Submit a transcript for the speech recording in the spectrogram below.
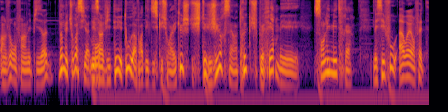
un jour, on fait un épisode. Non, mais tu vois, s'il y a des Bon. invités et tout, avoir des discussions avec eux, je, je te jure, c'est un truc que je peux faire, mais sans limite, frère. Mais c'est fou. Ah ouais, en fait,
